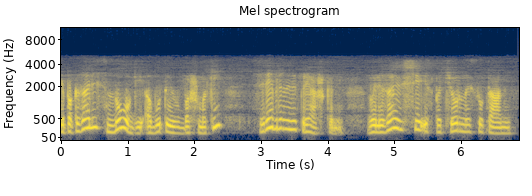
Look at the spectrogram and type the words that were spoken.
и показались ноги, обутые в башмаки с серебряными пряжками, вылезающие из-под черной сутаны —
